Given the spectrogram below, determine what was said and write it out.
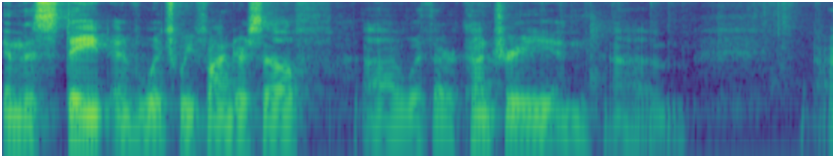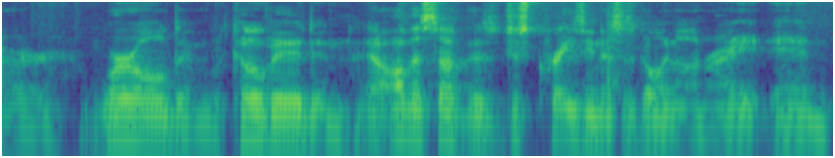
in the state of which we find ourselves uh, with our country and um, our world and with COVID and all this stuff, there's just craziness is going on, right? And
